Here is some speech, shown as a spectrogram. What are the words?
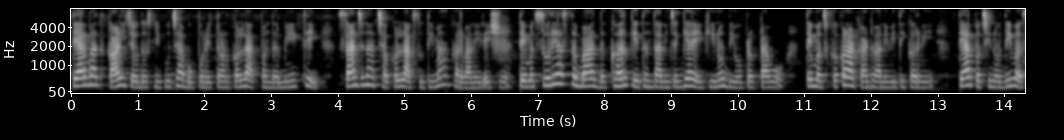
ત્યારબાદ કાળી ચૌદસની પૂજા બપોરે ત્રણ કલાક પંદર મિનિટથી સાંજના છ કલાક સુધીમાં કરવાની રહેશે. તેમજ સૂર્યાસ્ત બાદ ઘર કે ધંધાની જગ્યાએ ઘીનો દીવો પ્રગટાવો તેમજ કકળાટ કાઢવાની વિધિ કરવી ત્યાર પછીનો દિવસ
